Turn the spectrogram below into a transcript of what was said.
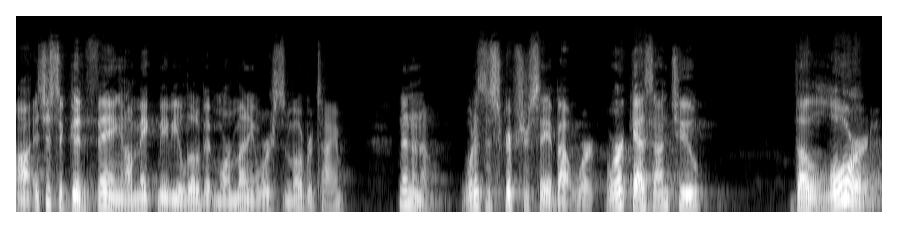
uh, it's just a good thing and I'll make maybe a little bit more money, work some overtime. No, no, no. What does the scripture say about work? Work as unto the Lord.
